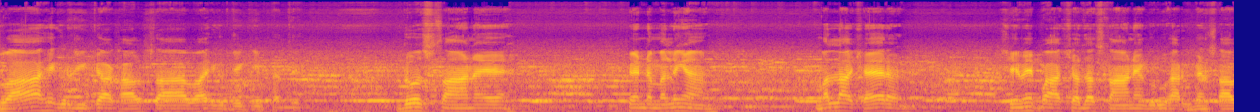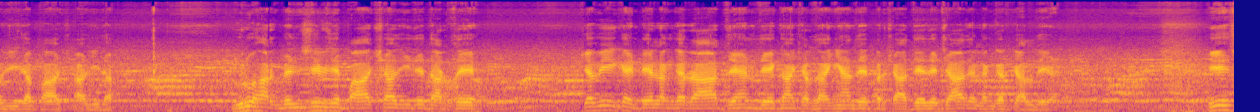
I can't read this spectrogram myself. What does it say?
ਵਾਹਿਗੁਰੂ ਜੀ ਕਾ ਖਾਲਸਾ, ਵਾਹਿਗੁਰੂ ਜੀ ਕੀ ਫਤਿਹ। ਦੋ ਸਥਾਨ ਹੈ ਪਿੰਡ ਮੱਲੀਆਂ, ਮੱਲਾ ਸ਼ਹਿਰ, ਛੇਵੇਂ ਪਾਤਸ਼ਾਹ ਦਾ ਸਥਾਨ ਹੈ ਗੁਰੂ ਹਰਗੋਬਿੰਦ ਸਾਹਿਬ ਜੀ ਦਾ ਪਾਤਸ਼ਾਹ ਜੀ ਦਾ। ਗੁਰੂ ਹਰਗੋਬਿੰਦ ਸਿੰਘ ਜੀ ਪਾਤਸ਼ਾਹ ਜੀ ਦੇ ਦਰ ਤੇ 24 ਘੰਟੇ ਲੰਗਰ, ਰਾਤ ਦਿਨ ਦੇਗਾਂ ਸ਼ਰਦਾਈਆਂ ਦੇ ਪ੍ਰਸ਼ਾਦੇ ਦੇ ਚਾਹ ਦੇ ਲੰਗਰ ਚੱਲਦੇ ਆ। ਇਸ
